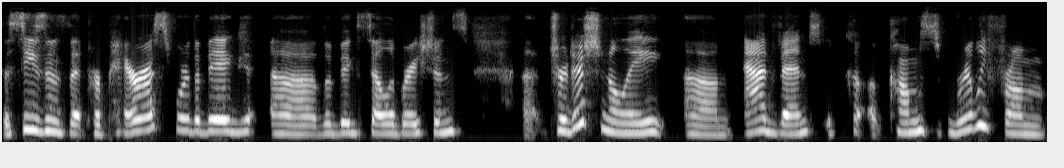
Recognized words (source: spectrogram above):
the seasons that prepare us for the big uh, the big celebrations. Uh, traditionally, um, Advent c- comes really from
